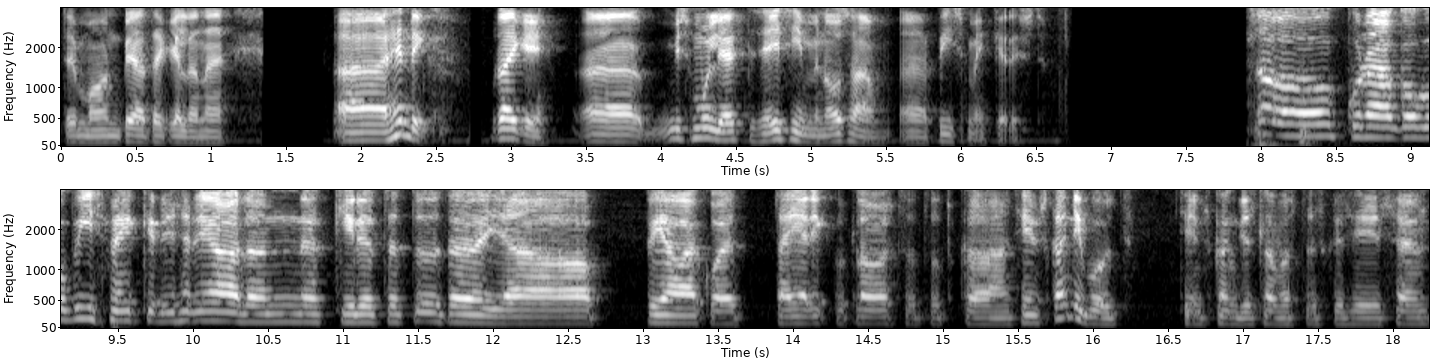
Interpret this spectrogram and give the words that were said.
tema on peategelane uh,. Hendrik, räägi uh,, mis mulje jättis esimene osa uh, Peacemakerist? no kuna kogu Peacemakeri seriaal on kirjutatud äh, ja peaaegu et täielikult lavastatud ka James Gunni poolt, James Gunn, kes lavastas ka siis äh,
